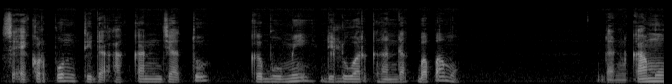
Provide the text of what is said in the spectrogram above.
seekor pun tidak akan jatuh ke bumi di luar kehendak Bapamu. Dan kamu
